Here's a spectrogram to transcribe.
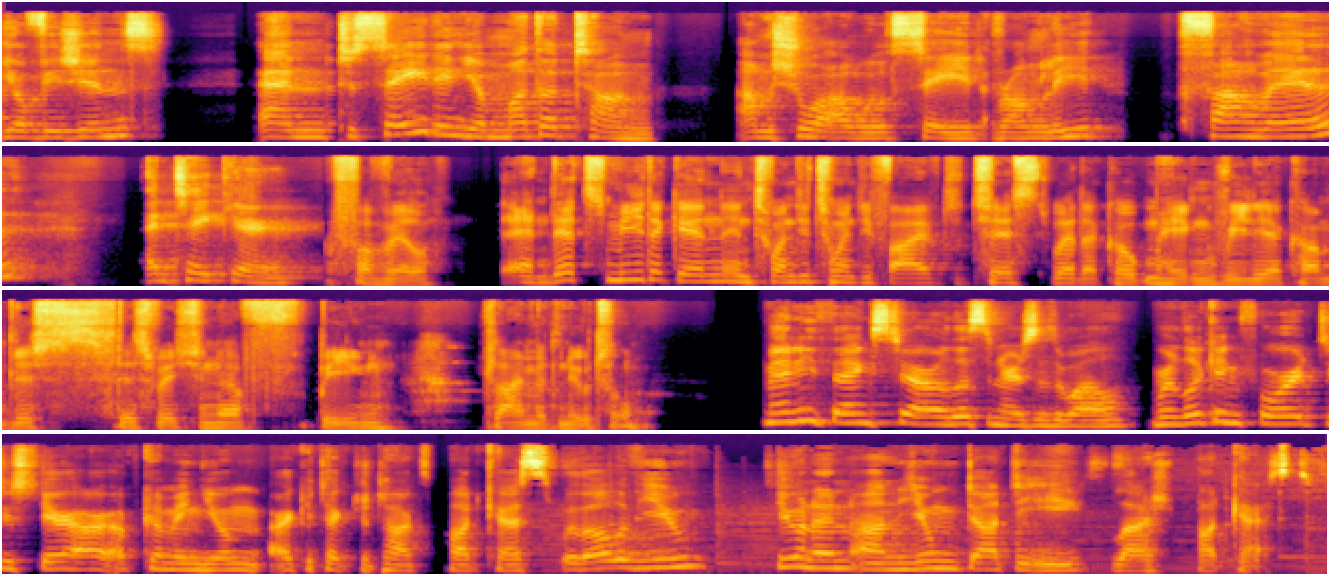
your visions. And to say it in your mother tongue, I'm sure I will say it wrongly. Farewell and take care. Farewell. And let's meet again in 2025 to test whether Copenhagen really accomplished this vision of being climate neutral. Many thanks to our listeners as well. We're looking forward to share our upcoming Jung Architecture Talks podcast with all of you. Tune in on jung.de slash podcast.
